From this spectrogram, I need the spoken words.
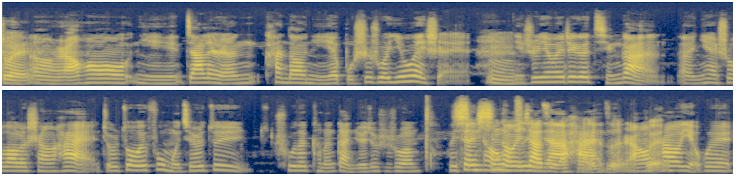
对，嗯，然后你家里人看到你也不是说因为谁，嗯。你是因为这个情感，呃，你也受到了伤害。就是作为父母，其实最初的可能感觉就是说会先心心疼一下自己的孩子，然后他也会，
